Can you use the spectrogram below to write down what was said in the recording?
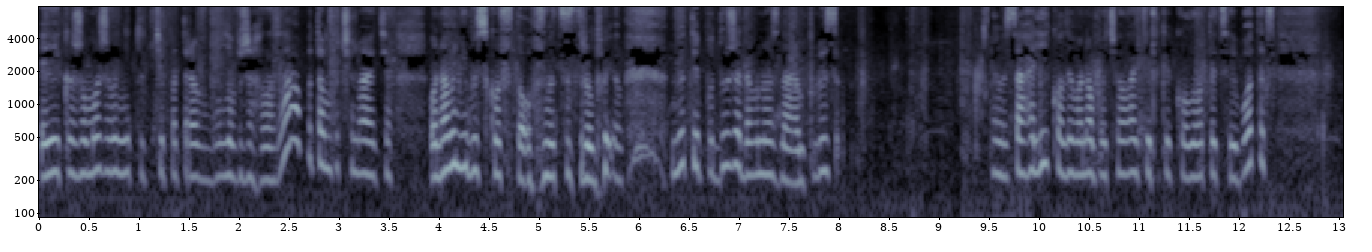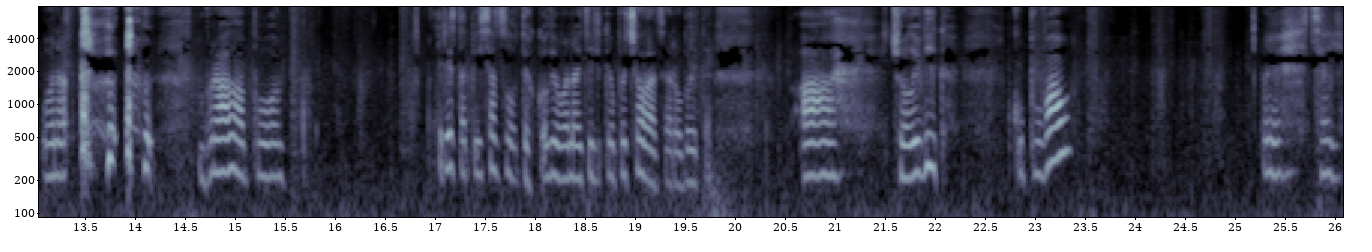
Я їй кажу, може мені тут типу, треба було вже глаза, а потім починаються. Вона мені безкоштовно це зробила. Ну, типу, дуже давно знаємо. Плюс, взагалі, коли вона почала тільки колоти цей ботекс, вона брала по 350 злотих, коли вона тільки почала це робити. А чоловік купував е, цей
